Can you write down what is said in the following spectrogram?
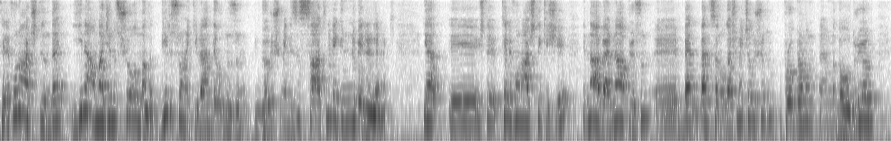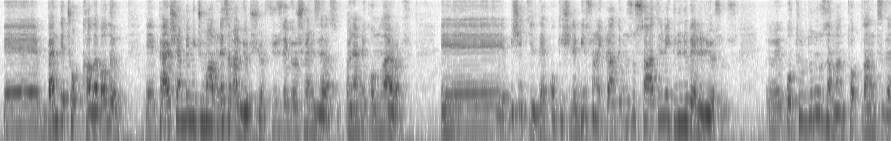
Telefonu açtığında yine amacınız şu olmalı. Bir sonraki randevunuzun, görüşmenizin saatini ve gününü belirlemek. Ya e, işte telefonu açtı kişi. E, ne haber, ne yapıyorsun? E, ben ben de sana ulaşmaya çalışıyordum. Programımı dolduruyorum. E, ben de çok kalabalığım. E, Perşembe mi, cuma mı ne zaman görüşüyoruz? Yüz yüze görüşmemiz lazım. Önemli konular var. E, bir şekilde o kişiyle bir sonraki randevunuzun saatini ve gününü belirliyorsunuz e, oturduğunuz zaman toplantıda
